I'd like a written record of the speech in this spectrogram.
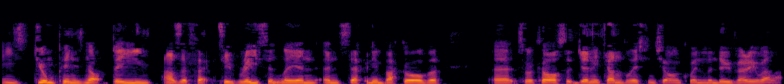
his jumping's not been as effective recently, and, and stepping him back over uh, to a course that Jennie Candlish and Sean Quinlan do very well at.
